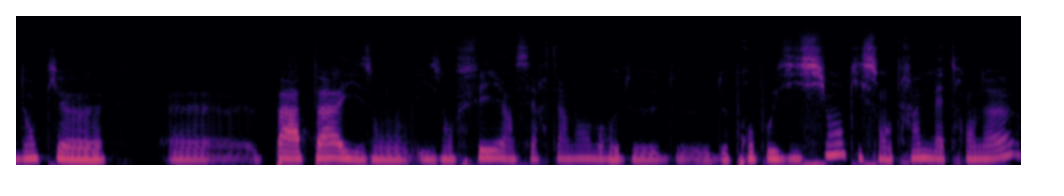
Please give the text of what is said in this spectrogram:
donc, euh, pas à pas, ils ont, ils ont fait un certain nombre de, de, propositions qui sont en train de mettre en œuvre.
